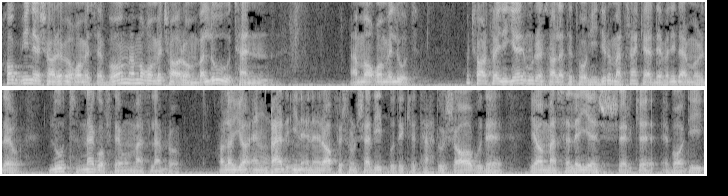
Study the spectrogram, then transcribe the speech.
خب این اشاره به قوم سوم اما قوم چهارم و لوتن. اما قوم لوت. اون چهار دیگه اون رسالت توحیدی رو مطرح کرده ولی در مورد لوت نگفته اون مطلب رو. حالا یا انقدر این انحرافشون شدید بوده که تحت و شاه بوده یا مسئله شرک عبادی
